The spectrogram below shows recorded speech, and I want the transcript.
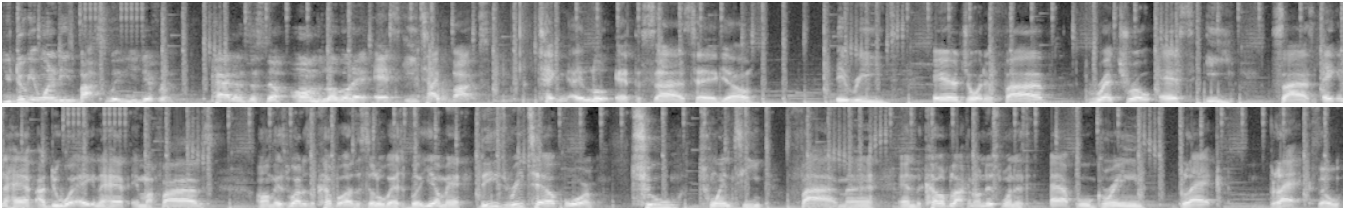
you do get one of these boxes with your different patterns and stuff on the logo, that SE type box. Taking a look at the size tag, y'all. It reads Air Jordan 5 Retro SE. Size eight and a half. I do wear eight and a half in my fives. Um, as well as a couple other silhouettes. But yeah, man, these retail for 225 man. And the color blocking on this one is apple, green, black, black. So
